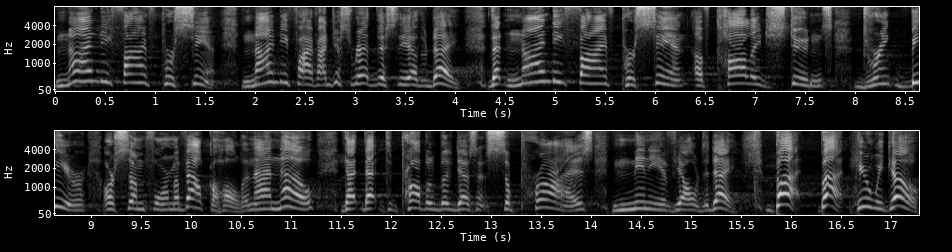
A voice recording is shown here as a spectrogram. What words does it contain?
95%, 95, I just read this the other day, that 95% of college students drink beer or some form of alcohol. And I know that that probably doesn't surprise many of y'all today. But but here we go.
